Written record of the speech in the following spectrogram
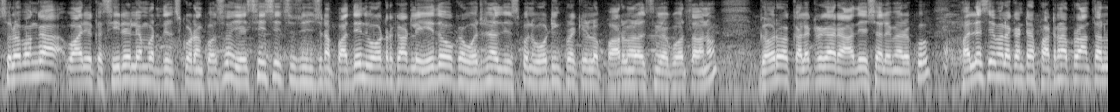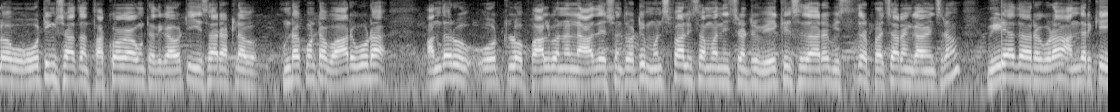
సులభంగా వారి యొక్క సీరియల్ నెంబర్ తెలుసుకోవడం కోసం ఎస్సీసీ సూచించిన పద్దెనిమిది ఓటర్ కార్డులు ఏదో ఒక ఒరిజినల్ తీసుకొని ఓటింగ్ ప్రక్రియలో పాల్గొనాల్సిందిగా కోరుతాను గౌరవ కలెక్టర్ గారి ఆదేశాల మేరకు పల్లెసీమల కంటే పట్టణ ప్రాంతాల్లో ఓటింగ్ శాతం తక్కువగా ఉంటుంది కాబట్టి ఈసారి అట్లా ఉండకుండా వారు కూడా అందరూ ఓట్లో పాల్గొనాలనే ఆదేశంతో మున్సిపాలిటీకి సంబంధించినటువంటి వెహికల్స్ ద్వారా విస్తృత ప్రచారం గావించడం మీడియా ద్వారా కూడా అందరికీ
